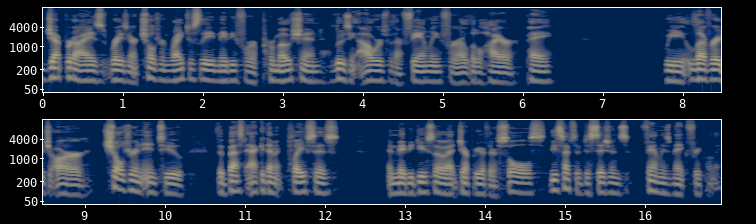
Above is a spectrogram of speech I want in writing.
jeopardize raising our children righteously, maybe for a promotion, losing hours with our family for a little higher pay. We leverage our children into the best academic places and maybe do so at jeopardy of their souls. These types of decisions families make frequently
